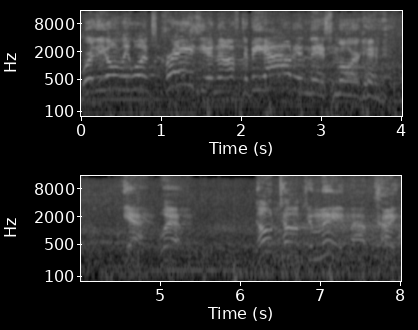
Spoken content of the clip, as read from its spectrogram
We're the only ones crazy enough to be out in this, Morgan. Yeah, well, don't talk to me about Creighton.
